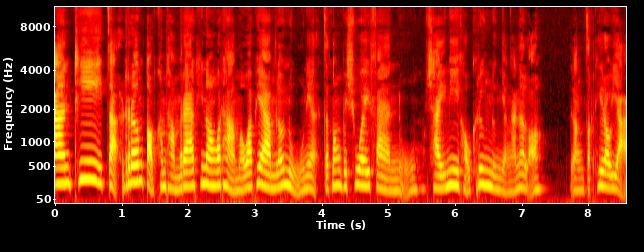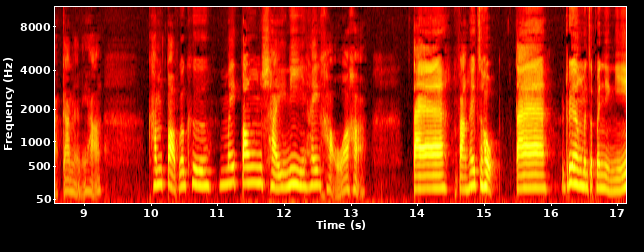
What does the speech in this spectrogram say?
การที่จะเริ่มตอบคำถามแรกที่น้องก็ถามมาว่าพี่แอมแล้วหนูเนี่ยจะต้องไปช่วยแฟนหนูใช้หนี้เขาครึ่งหนึ่งอย่างนั้นน่ะเหรอ หลังจากที่เราหย่ากันนะคะคำตอบก็คือไม่ต้องใช้หนี้ให้เขาอะค่ะ แต่ฟังให้จบ แต่เรื่องมันจะเป็นอย่างนี้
